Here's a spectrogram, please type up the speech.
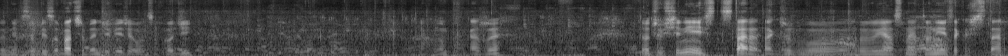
yy, niech sobie zobaczy, będzie wiedział o co chodzi. Jak wam pokażę. To oczywiście nie jest stara, tak, żeby było jasne, to nie jest jakaś stara,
